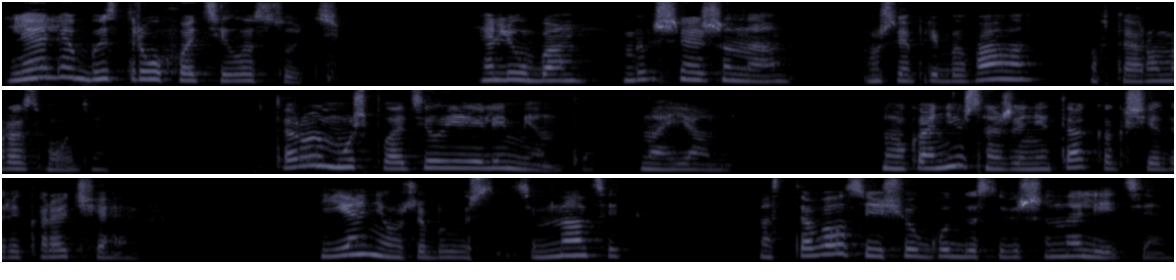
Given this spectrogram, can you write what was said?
Ляля быстро ухватила суть. Люба, бывшая жена, уже пребывала во втором разводе. Второй муж платил ей элементы на Яну. Но, конечно же, не так, как щедрый Карачаев. Яне уже было 17, оставался еще год до совершеннолетия.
